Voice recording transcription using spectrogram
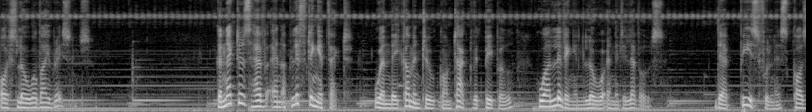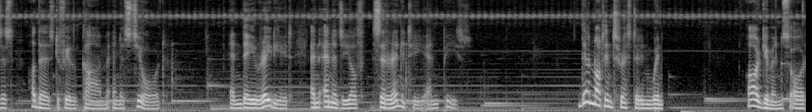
or slower vibrations. Connectors have an uplifting effect when they come into contact with people who are living in lower energy levels. Their peacefulness causes others to feel calm and assured, and they radiate an energy of serenity and peace. They are not interested in winning arguments or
